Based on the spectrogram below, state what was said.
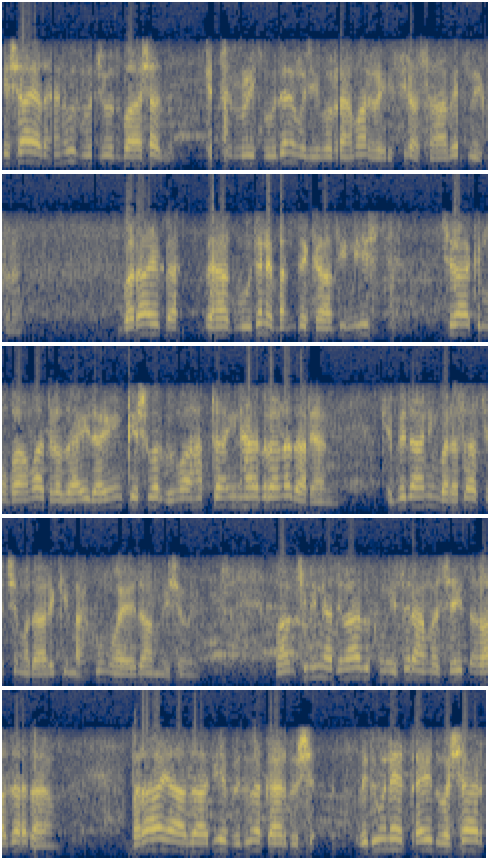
که شاید هنوز وجود باشد که تروریست بودن مجیب الرحمن رئیسی را ثابت می کند برای به حق بودن بنده کافی نیست. چرا که مقامات غذایی در این کشور به ما حتی این حق را ندارند که بدانیم بر اساس چه مدارکی محکوم و اعدام می شویم و همچنین از جناب کمیسر احمد شهید تقاضا دارم برای آزادی بدون قید ش... بدون قید و شرط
